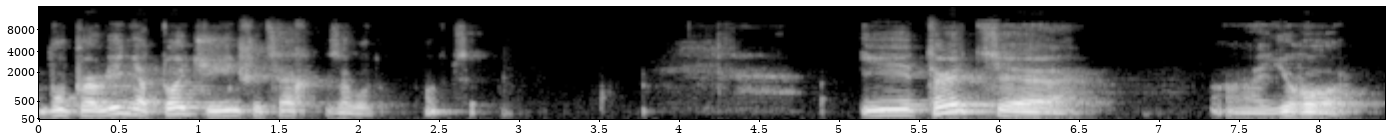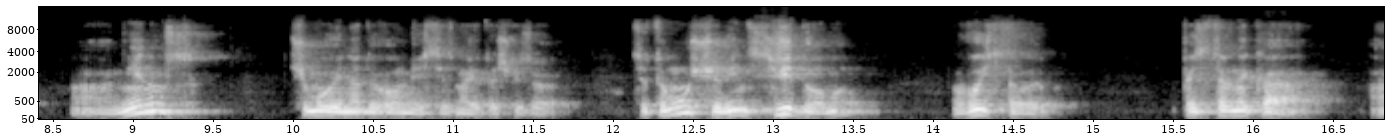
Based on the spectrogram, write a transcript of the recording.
в управління той чи інший цех заводу. От все. І третє, його е, мінус, чому він на другому місці, з моєї точки зору, це тому, що він свідомо виставив представника е,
